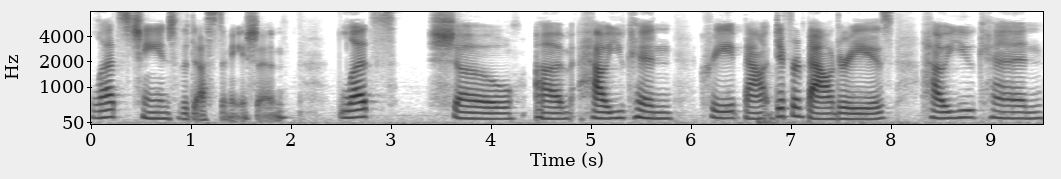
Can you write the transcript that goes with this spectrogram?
let's change the destination. Let's show um, how you can create ba- different boundaries, how you can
